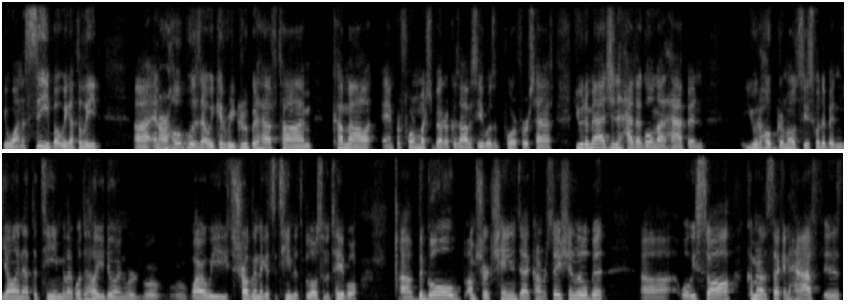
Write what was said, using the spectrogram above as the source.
you want to see, but we got the lead. Uh, and our hope was that we could regroup at halftime, come out and perform much better because obviously it was a poor first half. You would imagine had that goal not happened, you would hope Grammozis would have been yelling at the team, like, "What the hell are you doing? We're, we're why are we struggling against a team that's below us on the table?" Uh, the goal, I'm sure, changed that conversation a little bit. Uh, what we saw coming out of the second half is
